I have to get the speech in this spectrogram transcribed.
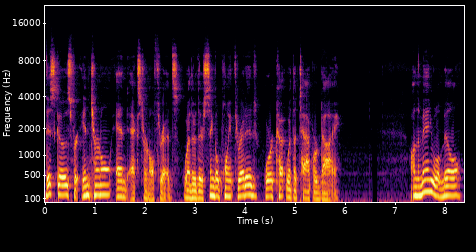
This goes for internal and external threads, whether they're single point threaded or cut with a tap or die. On the manual mill,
